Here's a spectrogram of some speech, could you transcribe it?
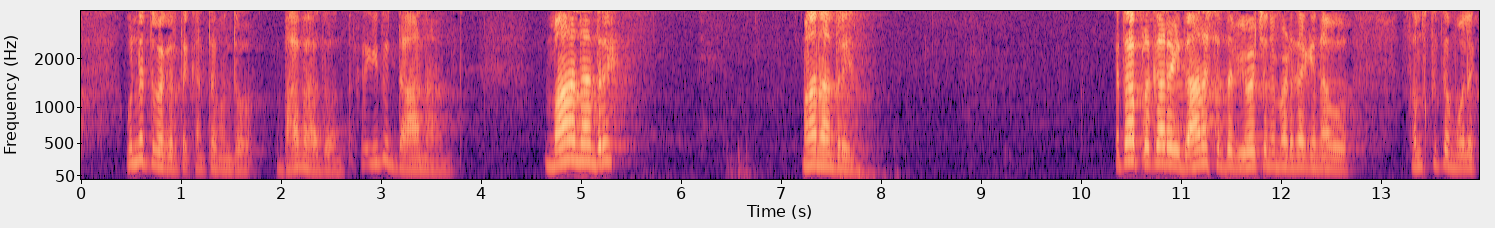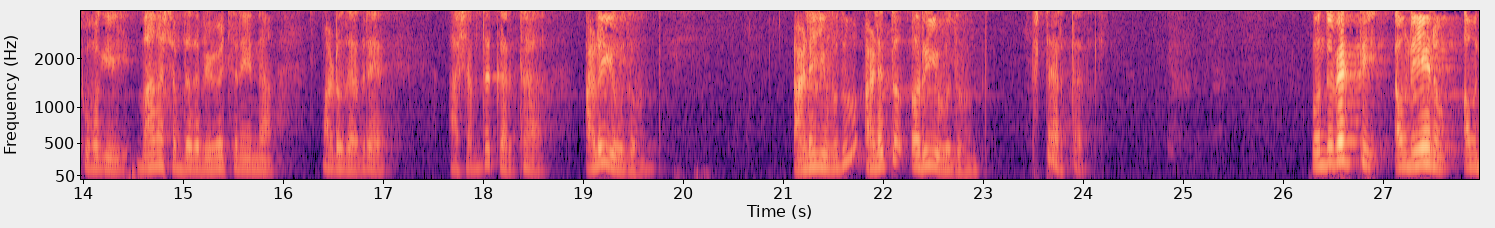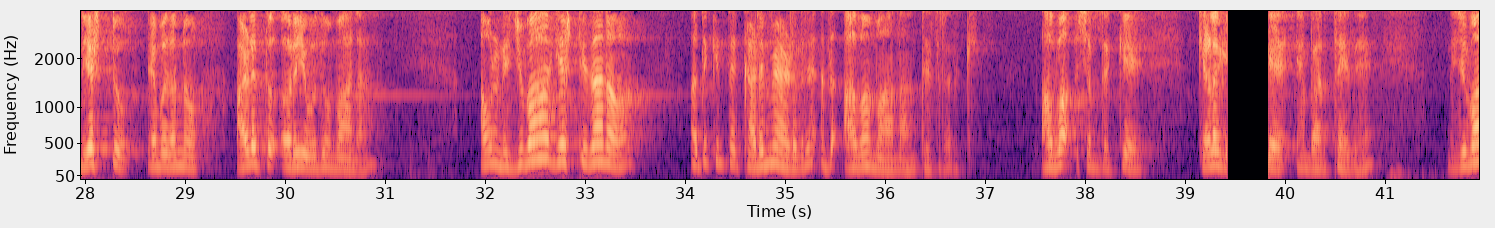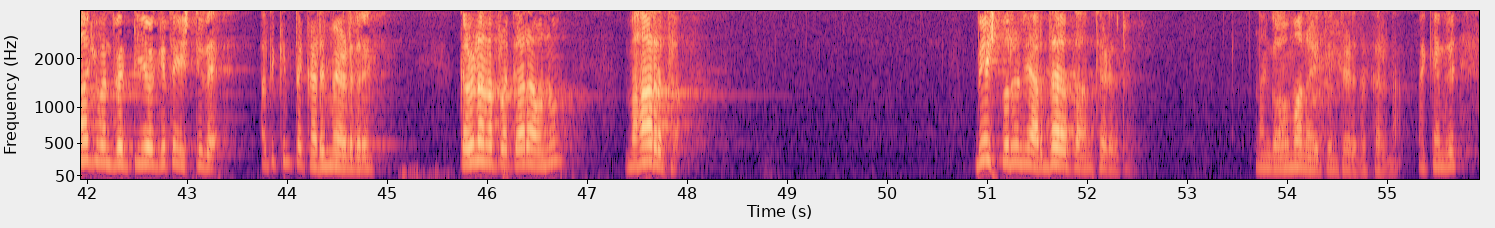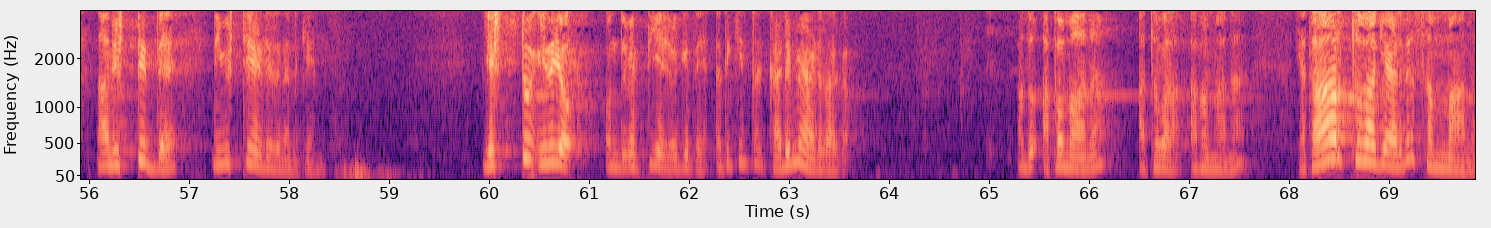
ಉನ್ನತವಾಗಿರ್ತಕ್ಕಂಥ ಒಂದು ಭಾವ ಅದು ಅಂತ. ಇದು ದಾನ ಅಂತ. ಮಾನ ಅಂದ್ರೆ ಮಾನ ಅಂದ್ರೆ? ಯಥಾ ಪ್ರಕಾರ ಈ ದಾನ ಶಬ್ದ ವಿವೇಚನೆ ಮಾಡಿದಾಗೆ ನಾವು ಸಂಸ್ಕೃತ ಮೂಲಕ್ಕೆ ಹೋಗಿ ಮಾನ ಶಬ್ದದ ವಿವೇಚನೆಯನ್ನ ಮಾಡೋದಾದ್ರೆ ಆ ಶಬ್ದಕ್ಕೆ ಅರ್ಥ ಅಳೆಯುವುದು ಅಂತ. ಅಳೆಯುವುದು, ಅಳೆತು ಅರಿಯುವುದು ಅಂತ. ಅಷ್ಟೇ ಅರ್ಥ ಅದಕ್ಕೆ. ಒಂದು ವ್ಯಕ್ತಿ ಅವನು ಏನು ಅವನು ಎಷ್ಟು ಎಂಬುದನ್ನು ಅಳೆತು ಅರಿಯುವುದು ಮಾನ. ಅವನು ನಿಜವಾಗಿ ಎಷ್ಟಿದಾನೋ ಅದಕ್ಕಿಂತ ಕಡಿಮೆ ಆಡಿದ್ರೆ ಅದು ಅವಮಾನ ಅಂತ ಹೆಸರು ಅದಕ್ಕೆ. ಅವ ಶಬ್ದಕ್ಕೆ ಕೆಳಗೆ ಎಂಬ ಅರ್ಥ ಇದೆ. ನಿಜವಾಗಿ ಒಂದು ವ್ಯಕ್ತಿ ಯೋಗ್ಯತೆ ಇಷ್ಟಿದೆ. ಅದಕ್ಕಿಂತ ಕಡಿಮೆ ಹೇಳಿದ್ರೆ, ಕರ್ಣನ ಪ್ರಕಾರ ಅವನು ಮಹಾರಥ. ಭೀಷ್ಮರು ಅರ್ಧರಥ ಅಂತ ಹೇಳಿದ್ರು. ನಂಗೆ ಅವಮಾನ ಆಯಿತು ಅಂತ ಹೇಳಿದ ಕರ್ಣ. ಯಾಕೆಂದ್ರೆ ನಾನು ಇಷ್ಟಿದ್ದೆ, ನೀವು ಇಷ್ಟೇ ಹೇಳಿರಿ ನನಗೆ. ಎಷ್ಟು ಇದೆಯೋ ಒಂದು ವ್ಯಕ್ತಿಯ ಯೋಗ್ಯತೆ, ಅದಕ್ಕಿಂತ ಕಡಿಮೆ ಆಡಿದಾಗ ಅದು ಅಪಮಾನ ಅಥವಾ ಅವಮಾನ? ಯಥಾರ್ಥವಾಗಿ ಆಡಿದ್ರೆ ಸಮ್ಮಾನ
